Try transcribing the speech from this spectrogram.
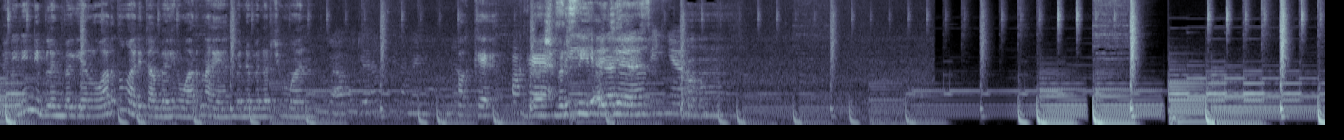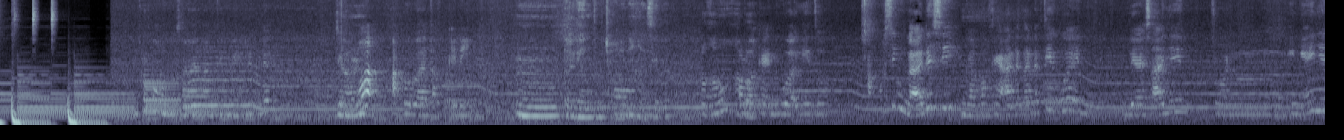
Dan ini di blend bagian luar tuh nggak ditambahin warna ya, bener-bener cuman Enggak, aku jarang. Pakai brush si bersih brush aja. bersihnya. Mm-mm. Itu kalau misalnya nanti merit deh Jawa apa Batak ini Hmm, tergantung cowoknya nggak sih, Beb? Kalau kamu kalau apa? kayak dua gitu aku sih nggak ada sih nggak pakai adat-adat ya gue biasa aja cuman ini aja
